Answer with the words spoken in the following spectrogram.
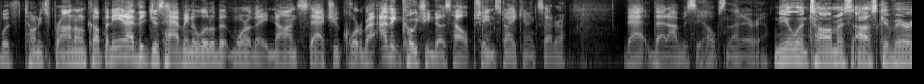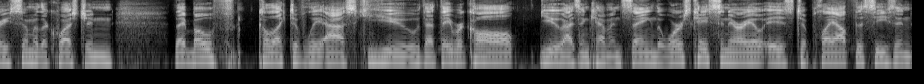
with Tony Sparano and company, and I think just having a little bit more of a non-statute quarterback. I think coaching does help. Shane Steichen, et cetera. That that obviously helps in that area. Neil and Thomas ask a very similar question. They both collectively ask you that they recall you, as in Kevin, saying the worst case scenario is to play out the season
